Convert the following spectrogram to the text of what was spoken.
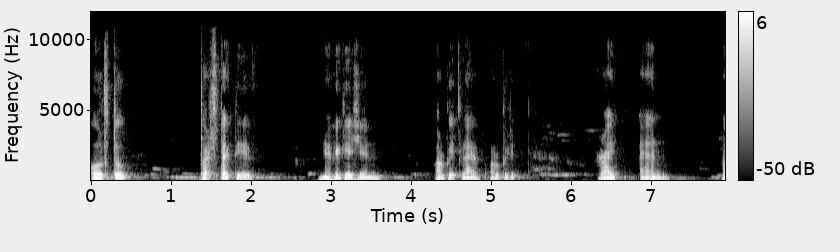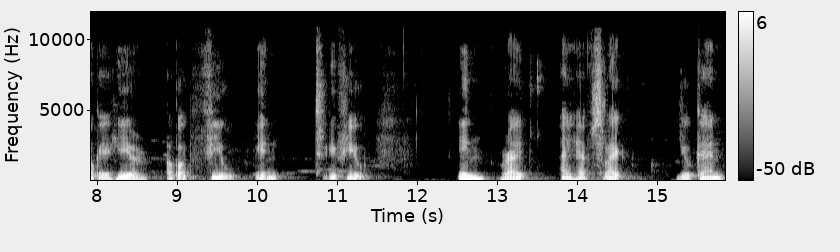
Ortho perspective navigation orbit left orbit right and okay here about view in 3D view in right I have select you can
